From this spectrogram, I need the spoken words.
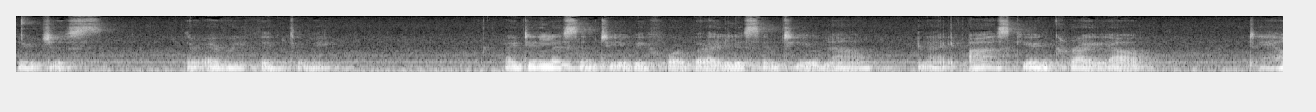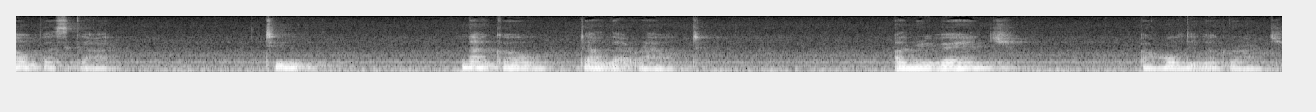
They're just, they're everything to me. I didn't listen to you before, but I listen to you now. And I ask you and cry out to help us, God, to not go down that route on revenge or holding a grudge.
